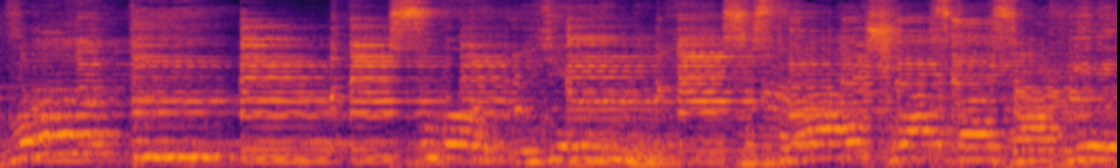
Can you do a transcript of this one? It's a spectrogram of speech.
Воды, субботний день, Сестра ушла, сказав ей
